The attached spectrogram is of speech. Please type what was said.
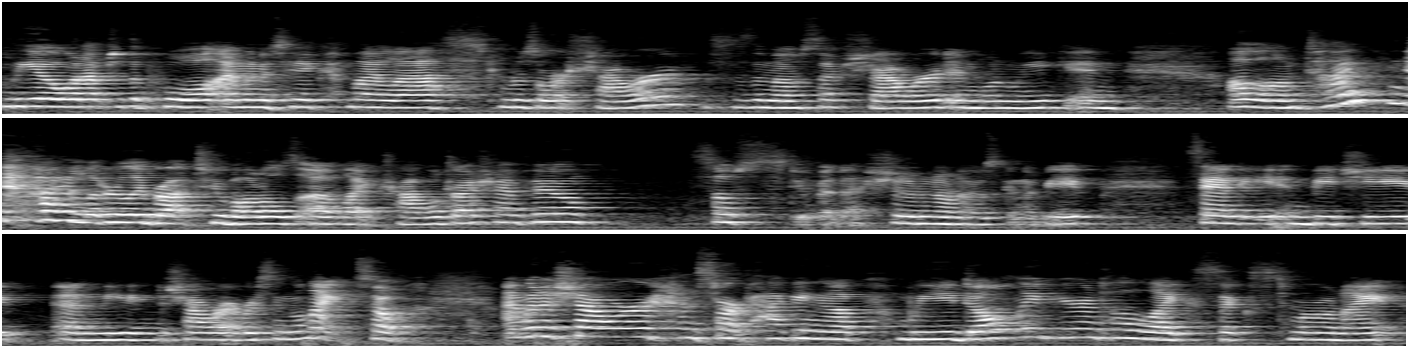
Leo went up to the pool. I'm gonna take my last resort shower. This is the most I've showered in one week in a long time. I literally brought two bottles of like travel dry shampoo. So stupid. I should have known it was gonna be sandy and beachy and needing to shower every single night. So I'm gonna shower and start packing up. We don't leave here until like six tomorrow night.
